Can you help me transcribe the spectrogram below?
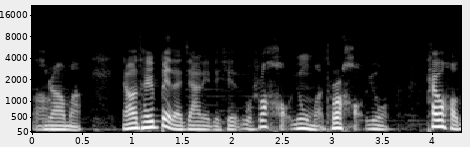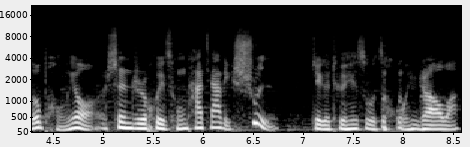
啊你知道吗？然后他就备在家里这些。我说好用吗？他说好用。他有好多朋友甚至会从他家里顺这个褪黑素走，你知道吗？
